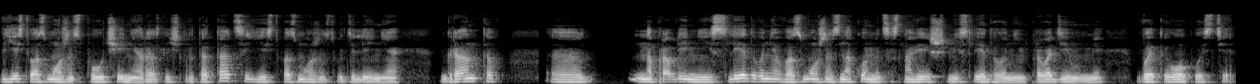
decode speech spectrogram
Есть возможность получения различных дотаций, есть возможность выделения грантов, э, направление исследования, возможность знакомиться с новейшими исследованиями, проводимыми в этой области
